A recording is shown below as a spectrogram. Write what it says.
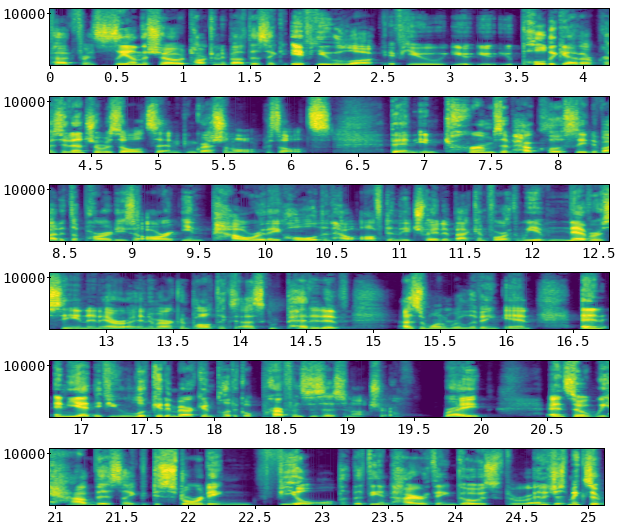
I've had Frances Lee on the show talking about this. Like, if you look, if you you you, pull together presidential results and congressional results, then in terms of how closely divided the parties are in power they hold and how often they trade it back and forth, we have never seen an era in American politics as competitive as the one we're living in. And and yet, if you look at American political preferences, that's not true, right? And so we have this like distorting field that the entire thing goes through. And it just makes it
